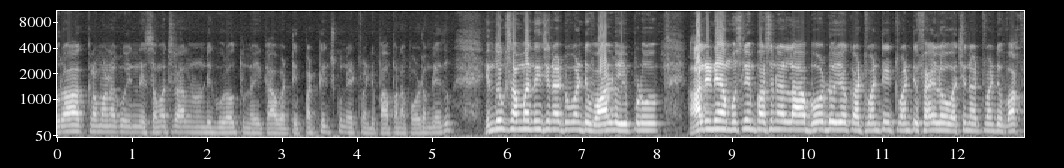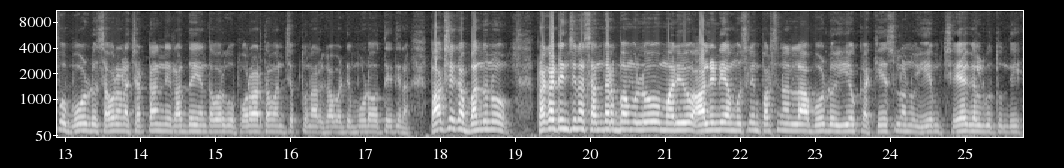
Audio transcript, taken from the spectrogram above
దురాక్రమణకు ఇన్ని సంవత్సరాల నుండి గురవుతున్నాయి కాబట్టి పట్టించుకునేటువంటి పాపన పోవడం లేదు. ఇందుకు ఉన్నటువంటి వాళ్ళు ఇప్పుడు all India Muslim personal law board యొక్క ట్వంటీ ట్వంటీ ఫైవ్లో వచ్చినటువంటి వక్ఫ్ బోర్డు సవరణ చట్టాన్ని రద్దయ్యేంత వరకు పోరాడతామని చెప్తున్నారు కాబట్టి మూడవ తేదీన. పాక్షిక బంద్ను ప్రకటించిన సందర్భంలో మరియు all India Muslim personal law board ఈ యొక్క కేసులను ఏం చేయగలుగుతుంది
